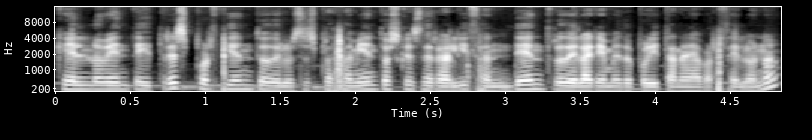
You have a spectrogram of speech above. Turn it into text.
que el 93% de los desplazamientos que se realizan dentro del área metropolitana de Barcelona,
